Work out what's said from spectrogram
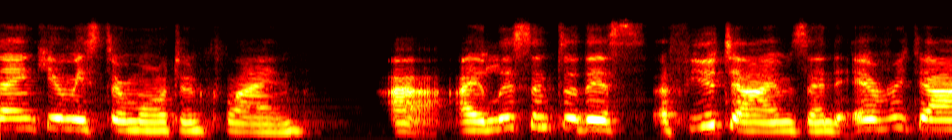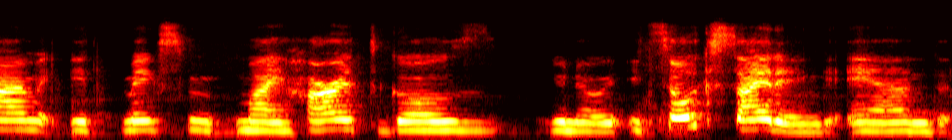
Thank you, Mr. Morton Klein. Uh, I listened to this a few times and every time it makes my heart goes you know, it's so exciting and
